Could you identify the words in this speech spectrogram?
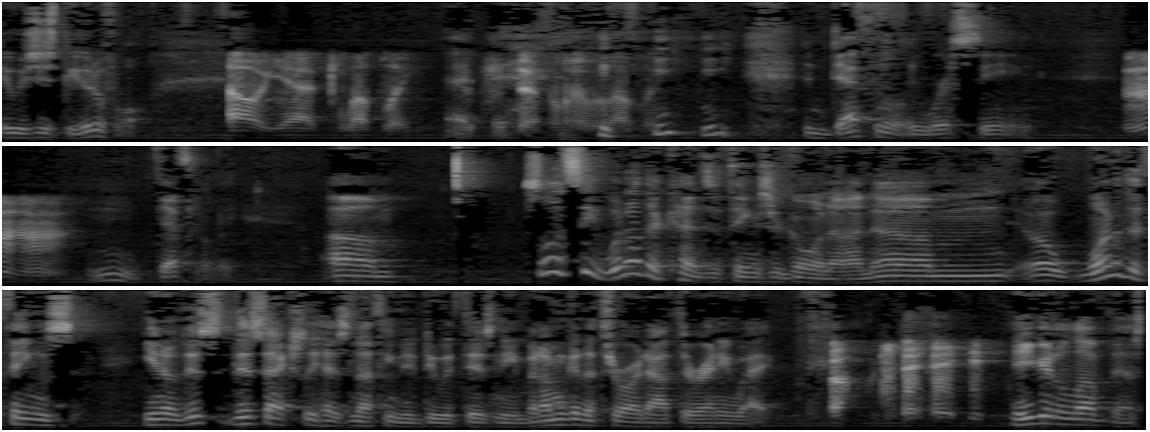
it was just beautiful Oh yeah, it's lovely. It's definitely lovely. and definitely worth seeing. Mm-hmm. Mm, definitely. Um, so let's see what other kinds of things are going on. Um, oh, one of the things you know this this actually has nothing to do with Disney, but I'm going to throw it out there anyway. Okay. You're going to love this.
